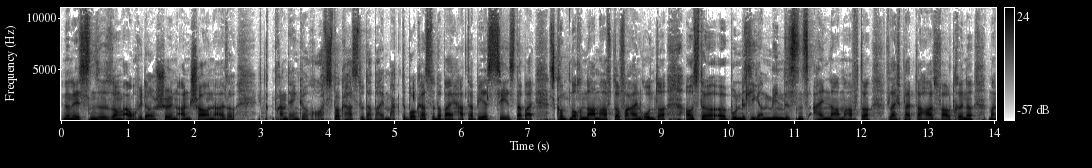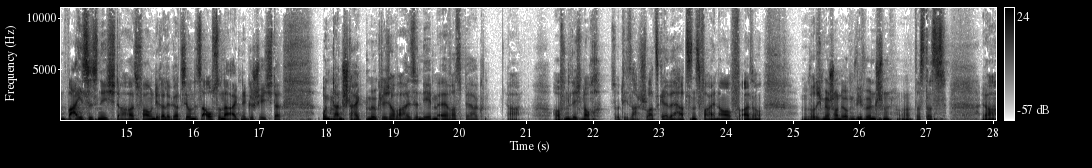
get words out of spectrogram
in der nächsten Saison auch wieder schön anschauen. Also ich dran denke, Rostock hast du dabei, Magdeburg hast du dabei, Hertha BSC ist dabei. Es kommt noch ein namhafter Verein runter aus der äh, Bundesliga, mindestens ein namhafter. Vielleicht bleibt der HSV drinne. Man weiß es nicht. Der HSV und die Relegation ist auch so eine eigene Geschichte. Und dann steigt möglicherweise neben Elversberg, ja, hoffentlich noch so dieser schwarz-gelbe Herzensverein auf. Also würde ich mir schon irgendwie wünschen, äh, dass das ja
